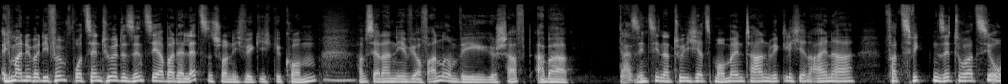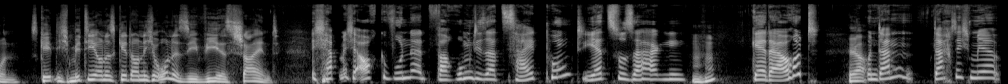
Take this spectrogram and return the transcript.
ich meine, über die 5%-Hürde sind sie ja bei der letzten schon nicht wirklich gekommen, haben es ja dann irgendwie auf anderem Wege geschafft, aber da sind sie natürlich jetzt momentan wirklich in einer verzwickten Situation. Es geht nicht mit ihr und es geht auch nicht ohne sie, wie es scheint. Ich habe mich auch gewundert, warum dieser Zeitpunkt, jetzt zu sagen, mhm. get out. Ja. Und dann dachte ich mir,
